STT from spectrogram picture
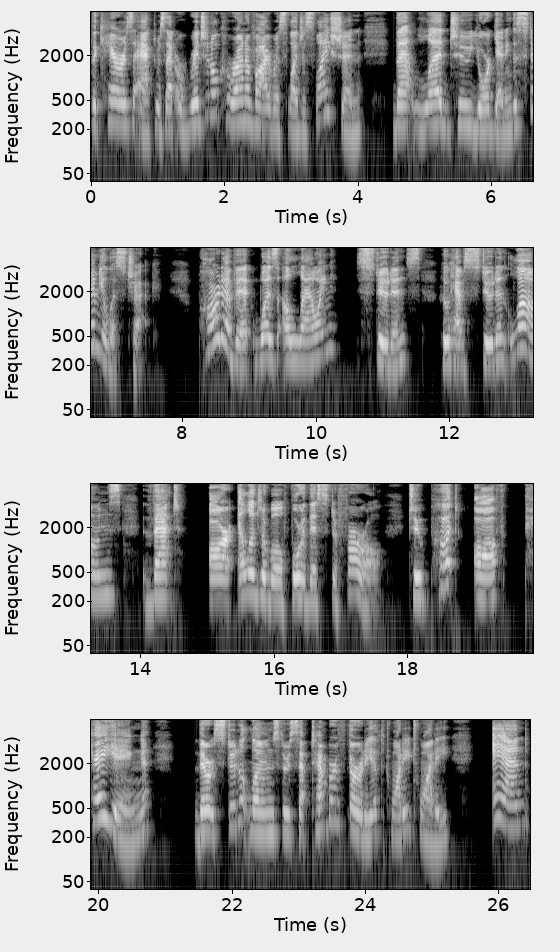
the CARES Act was that original coronavirus legislation that led to your getting the stimulus check. Part of it was allowing students who have student loans that are eligible for this deferral to put off paying their student loans through September 30th, 2020, and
